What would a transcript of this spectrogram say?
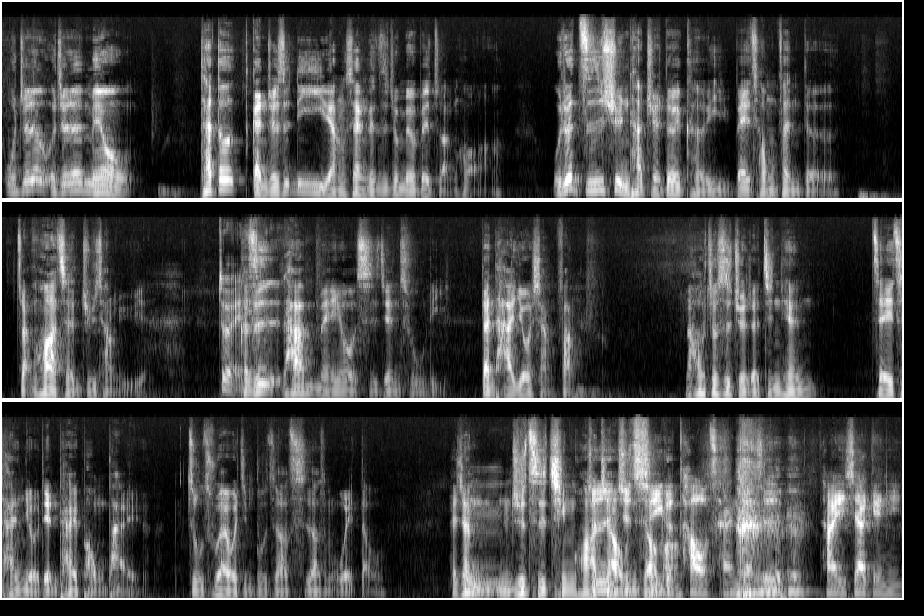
我觉得，我觉得没有，他都感觉是利益良善，可是就没有被转化。我觉得资讯它绝对可以被充分的转化成剧场语言，对。可是他没有时间处理，但他又想放，然后就是觉得今天这一餐有点太澎湃了。煮出来我已经不知道吃到什么味道了，好像你，你去吃青花椒，你去吃一个套餐，但是他一下给你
